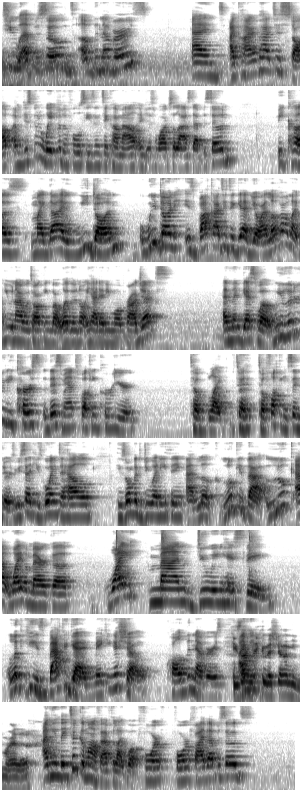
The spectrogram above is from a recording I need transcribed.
two episodes of the Nevers, and I kind of had to stop. I'm just gonna wait for the full season to come out and just watch the last episode because my guy, we done. We done is back at it again. Yo, I love how like you and I were talking about whether or not he had any more projects. And then guess what? We literally cursed this man's fucking career to like to, to fucking cinders. We said he's going to hell. He's not going to do anything. And look, look at that. Look at white America, white man doing his thing. Look, he is back again, making a show called The Nevers. He's I not mean- making the show anymore though. I mean, they took him off after like what four, four or five episodes.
